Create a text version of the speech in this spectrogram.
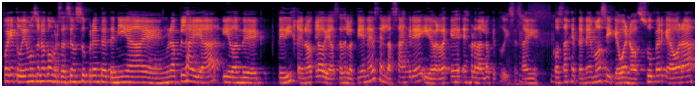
fue que tuvimos una conversación súper entretenida en una playa y donde te dije, ¿no, Claudia? O sea, lo tienes en la sangre y de verdad que es verdad lo que tú dices. Hay cosas que tenemos y que, bueno, súper que ahora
